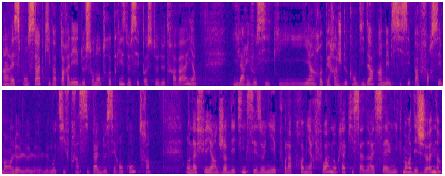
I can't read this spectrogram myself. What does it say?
un responsable qui va parler de son entreprise, de ses postes de travail. Il arrive aussi qu'il y ait un repérage de candidats, hein, même si ce n'est pas forcément le, le motif principal de ces rencontres. On a fait un job dating saisonnier pour la première fois, donc là qui s'adressait uniquement à des jeunes.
